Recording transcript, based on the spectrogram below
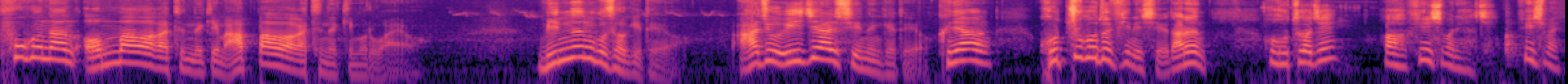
포근한 엄마와 같은 느낌, 아빠와 같은 느낌으로 와요. 믿는 구석이 돼요. 아주 의지할 수 있는 게 돼요. 그냥 곧 죽어도 피니시예요. 나는 어, 어떡하지? 아, 피니시만 해야지. 피니시만. 해.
